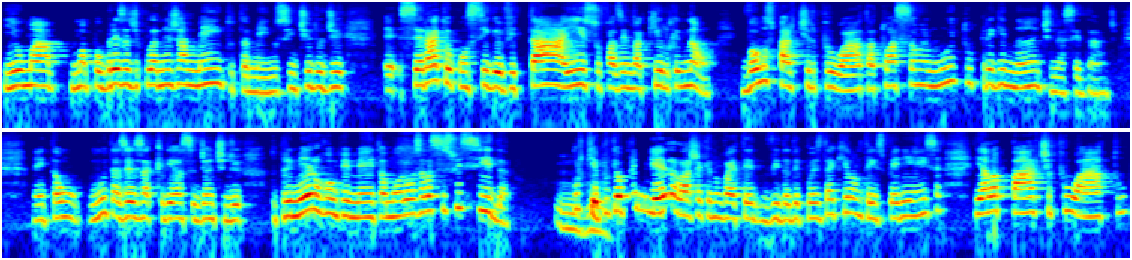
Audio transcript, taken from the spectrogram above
e uma, uma pobreza de planejamento também, no sentido de é, será que eu consigo evitar isso fazendo aquilo? que Não, vamos partir para o ato. A atuação é muito pregnante nessa idade. Né? Então, muitas vezes a criança, diante de, do primeiro rompimento amoroso, ela se suicida. Uhum. Por quê? Uhum. Porque o primeiro, ela acha que não vai ter vida depois daquilo, não tem experiência, e ela parte para o ato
